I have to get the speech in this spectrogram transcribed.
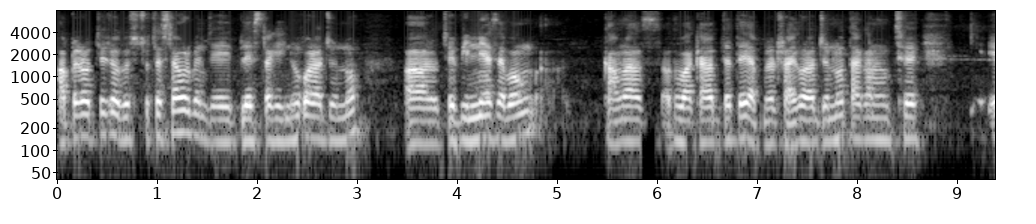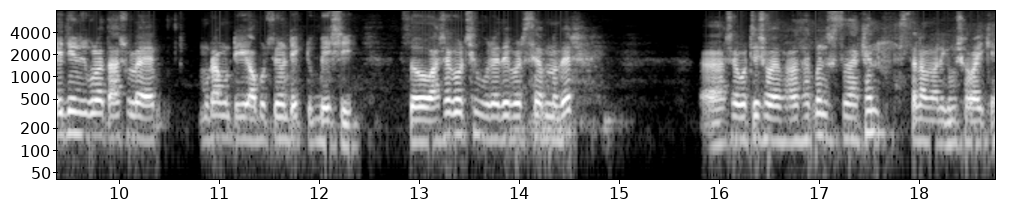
আপনারা হচ্ছে যথেষ্ট চেষ্টা করবেন যে এই প্লেসটাকে ইগনোর করার জন্য। আর হচ্ছে ভিলনিয়াস এবং কাউনাস অথবা কারাবদাতে আপনারা ট্রাই করার জন্য। তার কারণ হচ্ছে এই জিনিসগুলোতে আসলে মোটামুটি অপরচুনিটি একটু বেশি। সো আশা করছি বুঝাতে পারছি আপনাদের। আশা করছি সবাই ভালো থাকবেন সুস্থ থাকেন। আসসালামু আলাইকুম সবাইকে।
